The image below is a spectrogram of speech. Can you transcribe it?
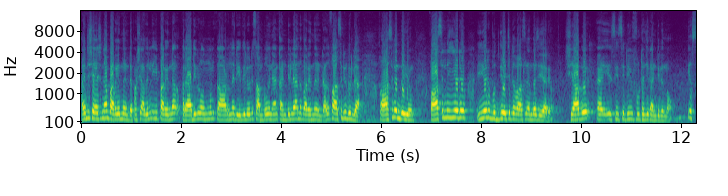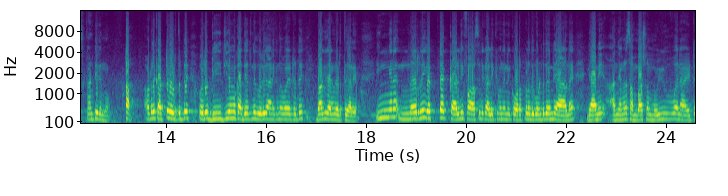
അതിന് ശേഷം ഞാൻ പറയുന്നുണ്ട് പക്ഷെ അതിൽ ഈ പറയുന്ന പരാതികളൊന്നും കാണുന്ന രീതിയിൽ ഒരു സംഭവം ഞാൻ കണ്ടില്ല എന്ന് പറയുന്നുണ്ട്. അത് ഫാസിൽ ഇടില്ല. ഫാസിൽ എന്ത് ചെയ്യും? ഫാസിലിന്റെ ഈ ഒരു ഈ ഒരു ബുദ്ധി വെച്ചിട്ട് ഫാസിൽ എന്താ ചെയ്യാറിയോ Shiyab C C T V footage കണ്ടിരുന്നോ? യെസ് കണ്ടിരുന്നു. ടം അവിടെ ഒരു കട്ട് കൊടുത്തിട്ട് ഒരു ബി ജി എം ഒക്കെ അദ്ദേഹത്തിന് ഗുരു കാണിക്കുന്ന പോലെ ഇട്ടിട്ട് ബാക്കി കാര്യങ്ങൾ എടുത്ത് കളയും. ഇങ്ങനെ നെറികെട്ട കളി ഫാസിൽ കളിക്കുമെന്ന് എനിക്ക് ഉറപ്പുള്ളത് കൊണ്ട് തന്നെയാണ് ഞാൻ ഞങ്ങൾ സംഭാഷണം മുഴുവനായിട്ട്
